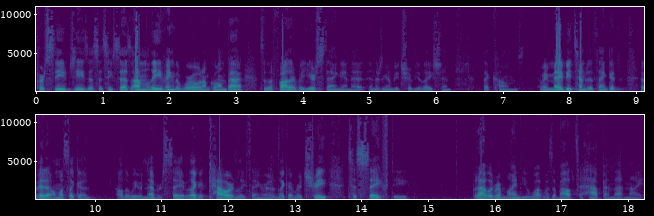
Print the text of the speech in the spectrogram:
perceive Jesus as He says, I'm leaving the world, I'm going back to the Father, but you're staying in it, and there's going to be tribulation that comes. And we may be tempted to think of it almost like a, although we would never say it, but like a cowardly thing, right? Like a retreat to safety. But I would remind you what was about to happen that night.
